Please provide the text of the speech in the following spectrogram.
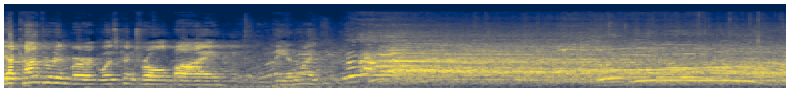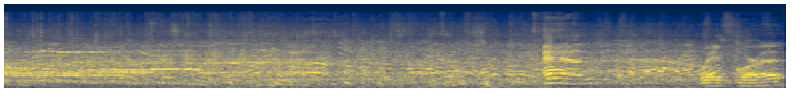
Yekaterinburg was controlled by the Enlightened. And, wait for it,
